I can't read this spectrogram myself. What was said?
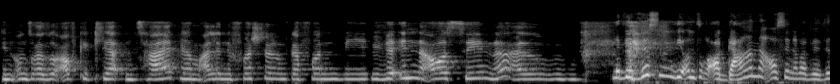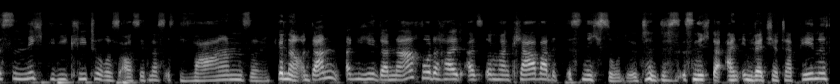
in unserer so aufgeklärten Zeit. Wir haben alle eine Vorstellung davon, wie, wie wir innen aussehen. Ne? Also, ja, wir wissen, wie unsere Organe aussehen, aber wir wissen nicht, wie die Klitoris aussieht. Das ist Wahnsinn. Genau. Und dann danach wurde halt, als irgendwann klar war, das ist nicht so, das ist nicht ein invertierter Penis,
